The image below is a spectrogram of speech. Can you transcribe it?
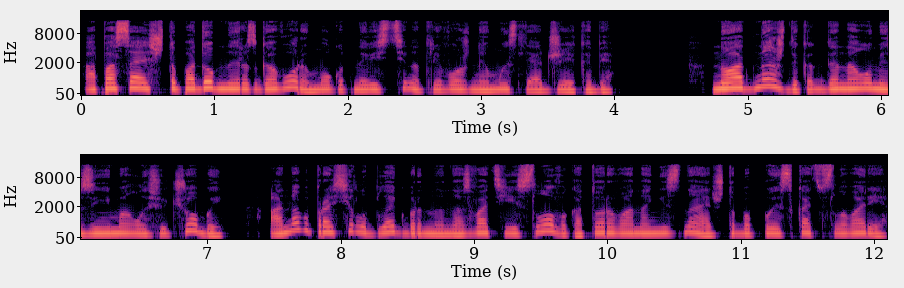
опасаясь, что подобные разговоры могут навести на тревожные мысли о Джейкобе. Но однажды, когда Наоми занималась учебой, она попросила Блэкборна назвать ей слово, которого она не знает, чтобы поискать в словаре.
